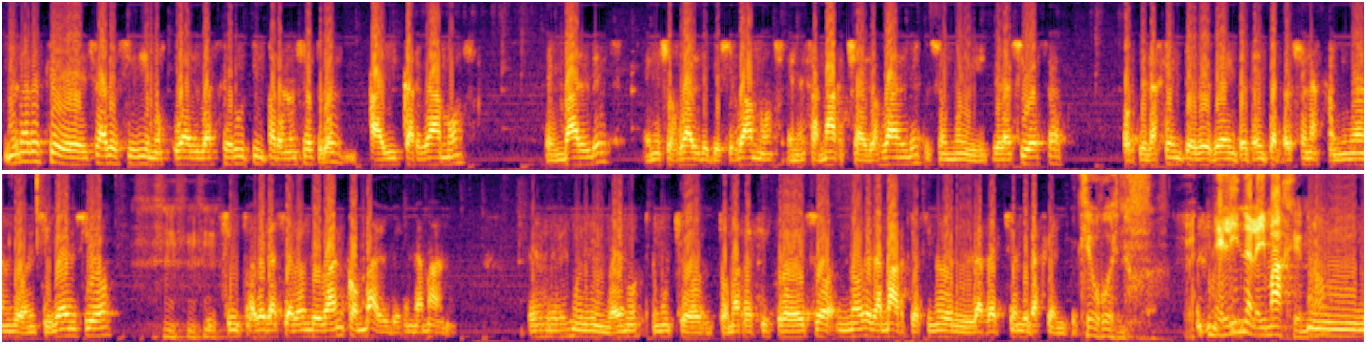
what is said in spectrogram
Y una vez que ya decidimos cuál va a ser útil para nosotros, ahí cargamos en baldes, en esos baldes que llevamos, en esa marcha de los baldes, que son muy graciosas, porque la gente ve 20, 30 personas caminando en silencio, sin saber hacia dónde van, con baldes en la mano. Es, muy lindo, hemos mucho tomar registro de eso, no de la marcha, sino de la reacción de la gente. Qué bueno. es linda la imagen, ¿no?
